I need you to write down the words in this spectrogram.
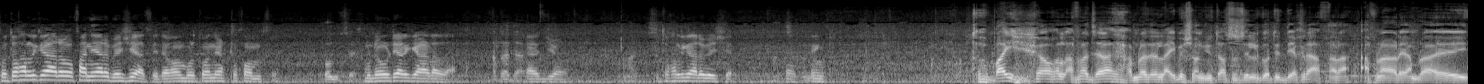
গতকালকে আরও পানি আরও বেশি আছে এখন বর্তমানে একটু কমছে। কমছে? মোটামুটি আর কি আট হাজার। আট হাজার? আর জিও। গতকালকে আরও বেশি। থ্যাংক ইউ তো ভাই সকল আপনার যারা আপনাদের লাইভে সংযুক্ত আসছিল গতি দেখরা আপনারা আপনারা আমরা এই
